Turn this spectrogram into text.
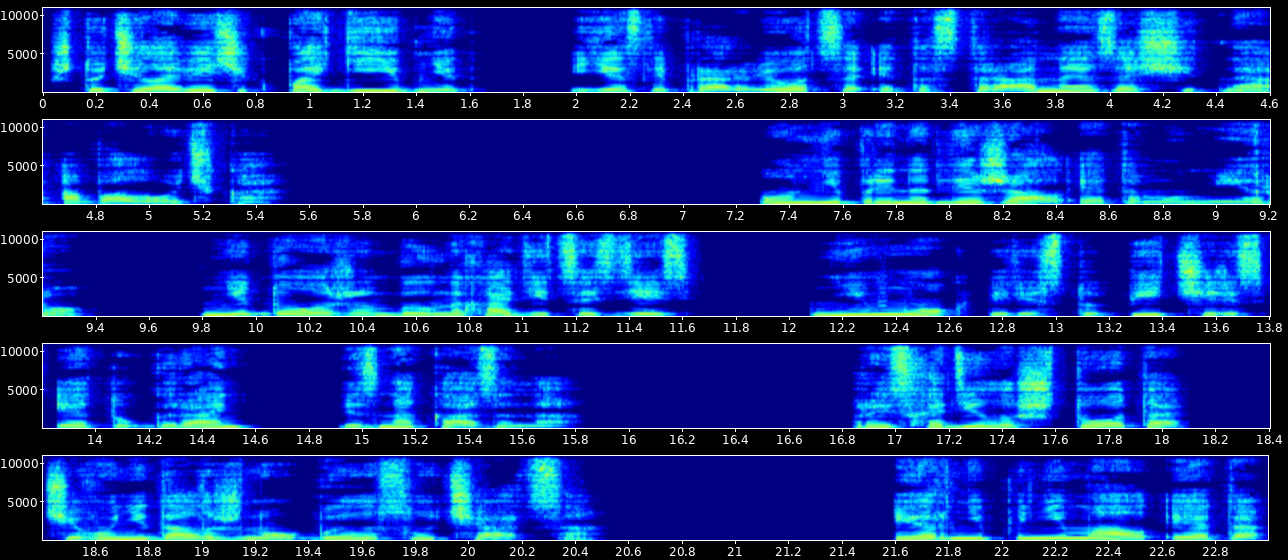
что человечек погибнет, если прорвется эта странная защитная оболочка. Он не принадлежал этому миру, не должен был находиться здесь, не мог переступить через эту грань безнаказанно. Происходило что-то, чего не должно было случаться. Эр не понимал это,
